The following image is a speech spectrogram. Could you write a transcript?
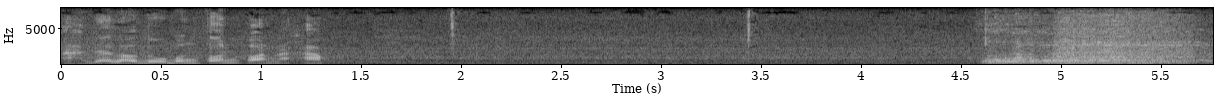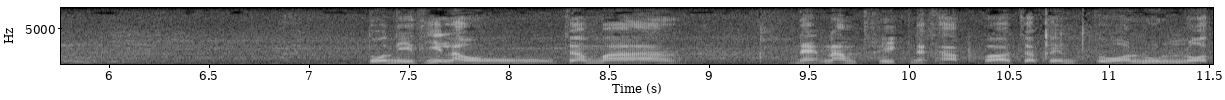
อะเดี๋ยวเราดูเบื้องต้นก่อนนะครับ ตัวนี้ที่เราจะมาแนะนำทริคนะครับ ก็จะเป็นตัวรุ่นรถ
